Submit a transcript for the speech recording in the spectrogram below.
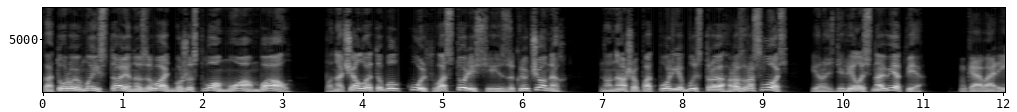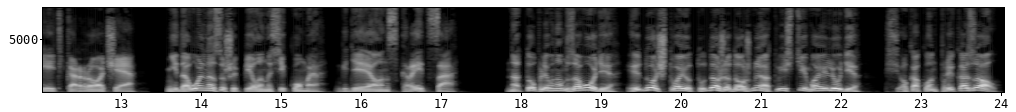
которую мы и стали называть божеством Муамбал. Поначалу это был культ в Асторисе из заключенных, но наше подполье быстро разрослось и разделилось на ветви. «Говорить короче!» Недовольно зашипело насекомое. «Где он скрыться?» «На топливном заводе, и дочь твою туда же должны отвезти мои люди. Все, как он приказал».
